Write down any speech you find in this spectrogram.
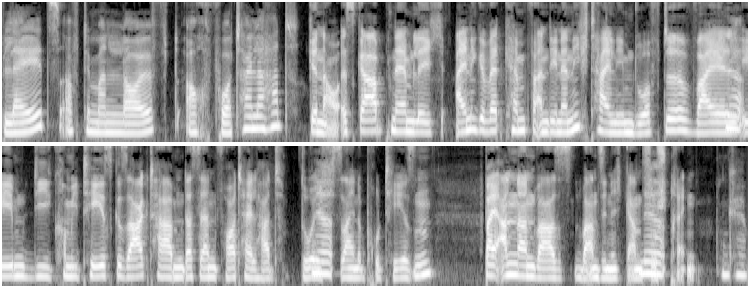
Blades, auf denen man läuft, auch Vorteile hat? Genau, es gab nämlich einige Wettkämpfe, an denen er nicht teilnehmen durfte, weil ja. eben die Komitees gesagt haben, dass er einen Vorteil hat durch ja. seine Prothesen. Bei anderen war es, waren sie nicht ganz ja. so streng. Okay.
